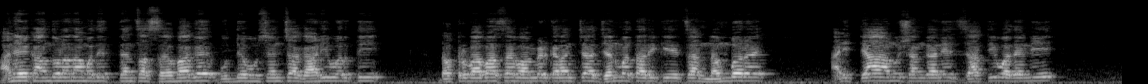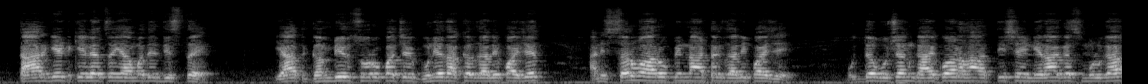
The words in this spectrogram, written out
अनेक आंदोलनामध्ये त्यांचा सहभाग आहे. बुद्धभूषणच्या गाडीवरती डॉक्टर बाबासाहेब आंबेडकरांच्या जन्मतारखेचा नंबर आहे. आणि त्या अनुषंगाने जातीवाद्यांनी टार्गेट केल्याचं यामध्ये दिसतंय. यात गंभीर स्वरूपाचे गुन्हे दाखल झाले पाहिजेत आणि सर्व आरोपींना अटक झाली पाहिजे. बुद्धभूषण गायकवाड हा अतिशय निरागस मुलगा.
